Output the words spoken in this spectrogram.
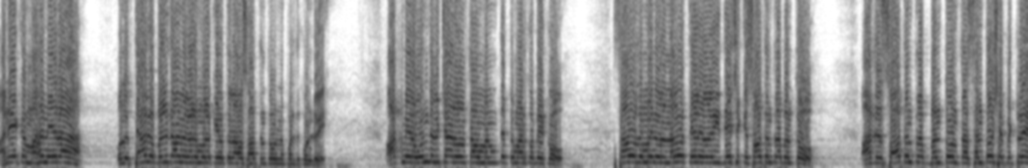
ಅನೇಕ ಮಹನೀಯರ ಒಂದು ತ್ಯಾಗ ಬಲಿದಾನಗಳ ಮೂಲಕ ಇವತ್ತು ನಾವು ಸ್ವಾತಂತ್ರ್ಯವನ್ನು ಪಡೆದುಕೊಂಡ್ವಿ. ಆತ್ಮೀಯರ ಒಂದು ವಿಚಾರವನ್ನು ತಾವು ಮನದಟ್ಟು ಮಾಡ್ಕೋಬೇಕು. ಸಾವಿರದ ಒಂಬೈನೂರ ನಲವತ್ತೇಳರಲ್ಲಿ ಈ ದೇಶಕ್ಕೆ ಸ್ವಾತಂತ್ರ್ಯ ಬಂತು. ಆದರೆ ಸ್ವಾತಂತ್ರ್ಯ ಬಂತು ಅಂತ ಸಂತೋಷ ಬಿಟ್ಟರೆ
